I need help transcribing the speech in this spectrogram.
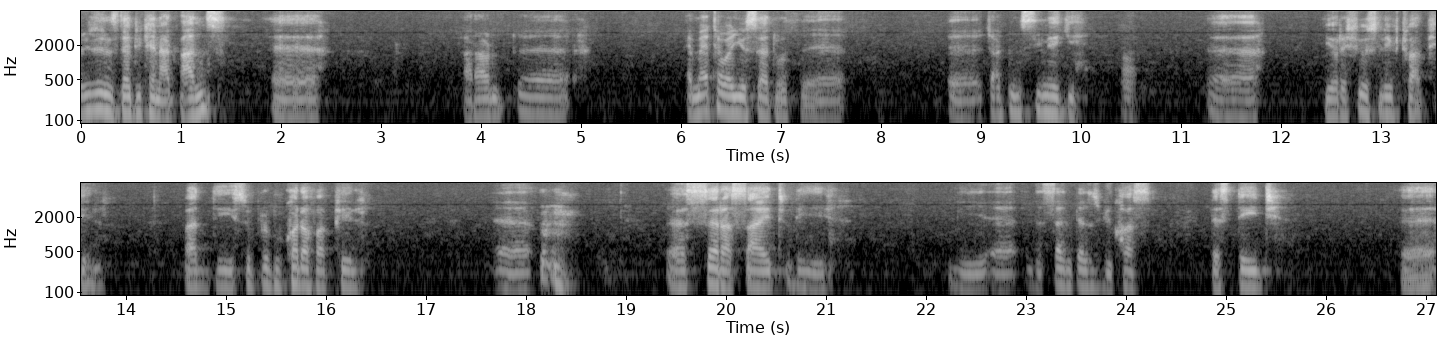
reasons that you can advance uh, around uh, a matter where you said with uh, uh, Jatun Oh. uh, you refused leave to appeal, but the Supreme Court of Appeal uh, uh, set aside the the uh, the sentence because the state uh,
